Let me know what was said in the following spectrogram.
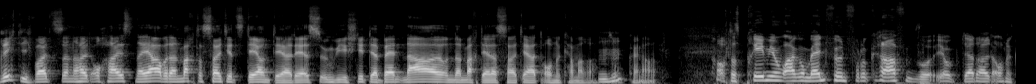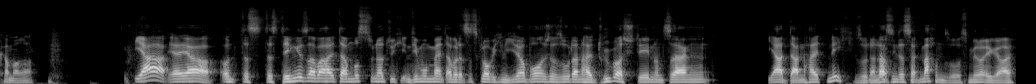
Richtig, weil es dann halt auch heißt, naja, aber dann macht das halt jetzt der und der. Der ist irgendwie, steht der Band nahe und dann macht der das halt, der hat auch eine Kamera. Mhm. So, keine Ahnung. Auch das Premium-Argument für einen Fotografen. So, jo, der hat halt auch eine Kamera. Ja, ja, ja. Und das, das Ding ist aber halt, da musst du natürlich in dem Moment, aber das ist, glaube ich, in jeder Branche so, dann halt drüber stehen und sagen, ja, dann halt nicht. So, dann lass ihn das halt machen, so, ist mir doch egal.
